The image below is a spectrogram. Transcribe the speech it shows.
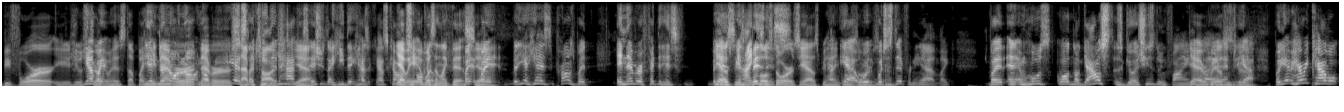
before he, he was Yeah, struggling but- with his stuff, but yeah, he no, never no, no, never yes, sabotaged. Like he did have yeah, his issues that he did has has come yeah, but it wasn't of. like this. But yeah, but but yeah, he has problems, but it never affected his yeah, it was behind closed doors. Yeah, it was behind closed whi- doors. which yeah. is different. Yeah, like, but and, and who's well, no, Gals is good. She's doing fine. Yeah, everybody Uh, else and, is good. Yeah, but yeah, Henry Cavill,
